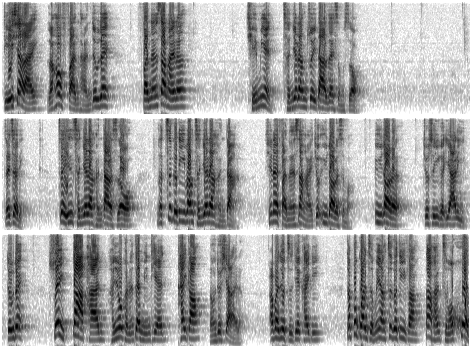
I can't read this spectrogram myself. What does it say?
跌下来然后反弹，对不对？反弹上来呢？前面成交量最大的在什么时候？在这里，这也是成交量很大的时候。那这个地方成交量很大，现在反弹上来就遇到了什么？遇到了就是一个压力，对不对？所以大盘很有可能在明天开高，然后就下来了，要不然就直接开低。但不管怎么样，这个地方大盘怎么混，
